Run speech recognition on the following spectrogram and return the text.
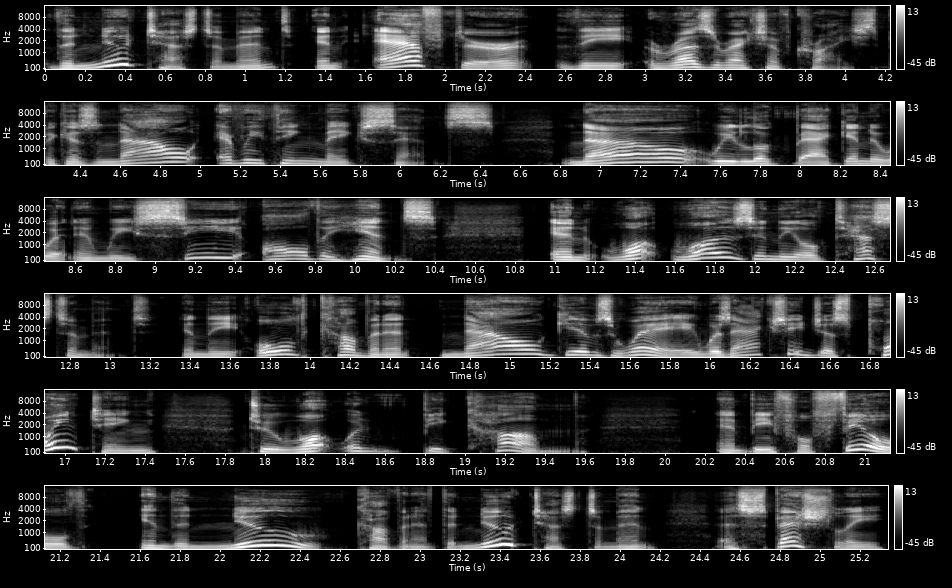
the New Testament and after the resurrection of Christ, because now everything makes sense. Now we look back into it and we see all the hints. And what was in the Old Testament, in the Old Covenant, now gives way, was actually just pointing to what would become and be fulfilled in the new covenant, the New Testament, especially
